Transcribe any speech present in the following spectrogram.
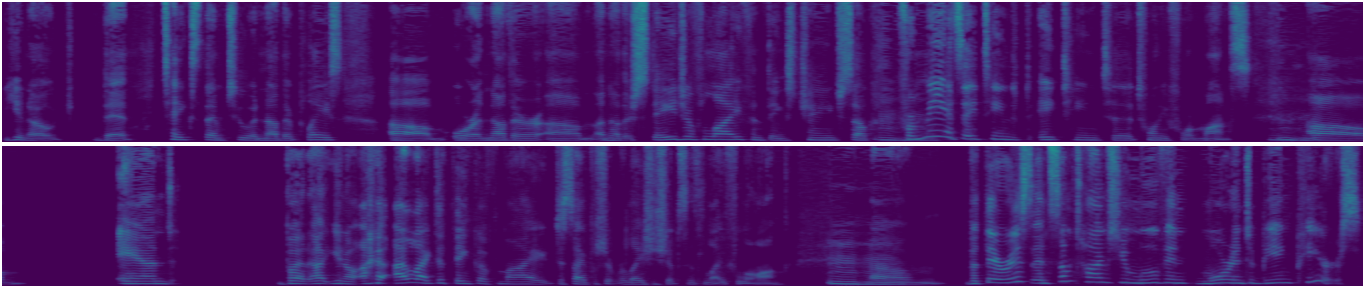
you know that takes them to another place um, or another um, another stage of life, and things change. So for Mhm. me, it's eighteen to eighteen to twenty four months, Mhm. um, and. But uh, you know, I, I like to think of my discipleship relationships as lifelong. Mhm. Um, but there is, and sometimes you move in more into being peers.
